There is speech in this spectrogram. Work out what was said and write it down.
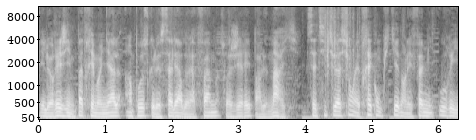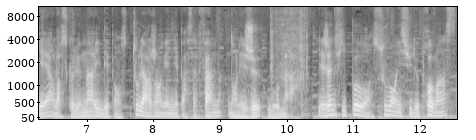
et le régime patrimonial impose que le salaire de la femme soit géré par le mari. Cette situation est très compliquée dans les familles ouvrières lorsque le mari dépense tout l'argent gagné par sa femme dans les jeux ou au bar. Les jeunes filles pauvres, souvent issues de province,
